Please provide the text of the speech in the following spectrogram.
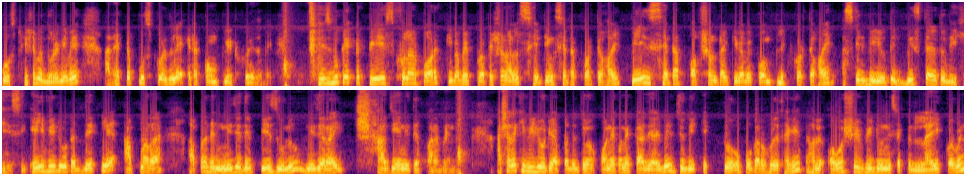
পোস্ট হিসেবে ধরে নেবে, আর একটা পোস্ট করে দিলে এটা কমপ্লিট হয়ে যাবে। ফেসবুকে একটা পেজ খোলার পর কীভাবে প্রফেশনাল সেটিং সেট করতে হয় পেজ সেট অপশনটা কীভাবে কমপ্লিট করতে হয়, আজকের ভিডিওতে বিস্তারিত দেখিয়েছি। এই ভিডিওটা দেখলে আপনারা আপনাদের নিজেদের পেজগুলো নিজেরাই সাজিয়ে নিতে পারবেন। আশা রাখি ভিডিওটি আপনাদের জন্য অনেক অনেক কাজে আসবে। যদি একটু উপকার হয়ে থাকে, তাহলে অবশ্যই ভিডিও নিচে একটা লাইক করবেন,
